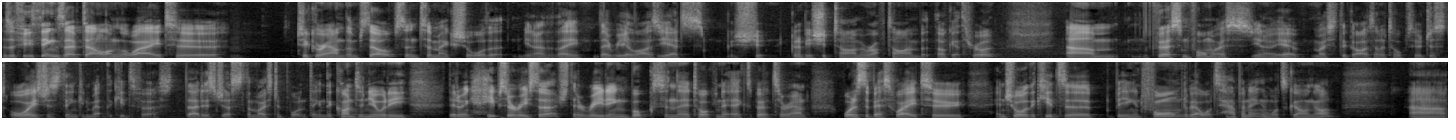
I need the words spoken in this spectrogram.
there's a few things they've done along the way to to ground themselves and to make sure that you know they they realize yeah it's shit going to be a shit time a rough time but they'll get through it. Um, first and foremost you know yeah most of the guys that i talk to are just always just thinking about the kids first. That is just the most important thing. The continuity they're doing heaps of research they're reading books and they're talking to experts around what is the best way to ensure the kids are being informed about what's happening and what's going on. Uh,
